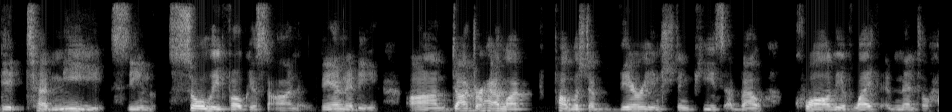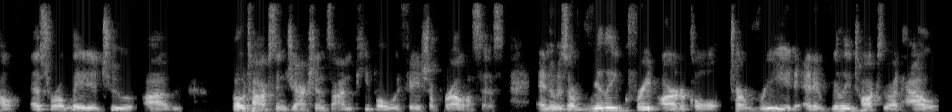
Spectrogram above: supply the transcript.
that to me seemed solely focused on vanity. Um, Dr. Hadlock published a very interesting piece about quality of life and mental health as related to um, Botox injections on people with facial paralysis. And it was a really great article to read, and it really talks about how,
